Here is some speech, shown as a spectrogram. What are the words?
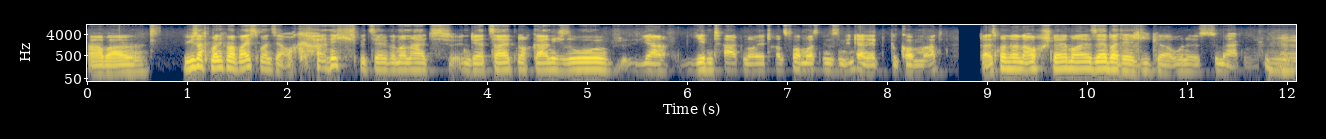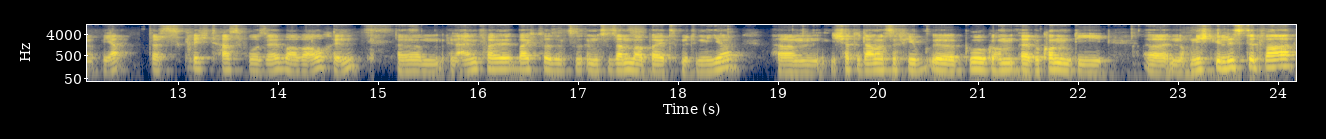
Aber wie gesagt, manchmal weiß man es ja auch gar nicht, speziell wenn man halt in der Zeit noch gar nicht so ja, jeden Tag neue Transformers News im Internet bekommen hat. Da ist man dann auch schnell mal selber der Leaker, ohne es zu merken. Äh, ja, das kriegt Hasbro selber aber auch hin. Ähm, in einem Fall beispielsweise in Zusammenarbeit mit mir. Ähm, ich hatte damals eine Figur äh, bekommen, die äh, noch nicht gelistet war,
